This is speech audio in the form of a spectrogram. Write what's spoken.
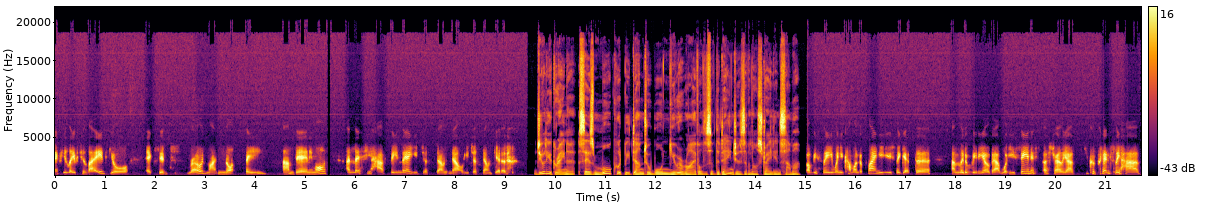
If you leave too late, your exit road might not be um, there anymore. Unless you have been there, you just don't know. You just don't get it. Julia Grainer says more could be done to warn new arrivals of the dangers of an Australian summer. Obviously, when you come on the plane, you usually get the um, little video about what you see in Australia. You could potentially have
